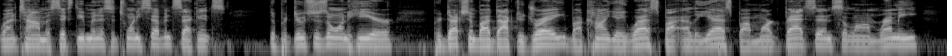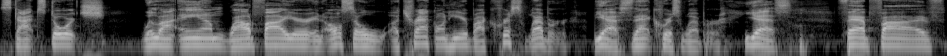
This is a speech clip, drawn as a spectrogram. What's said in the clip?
Runtime of 60 minutes and 27 seconds. The producers on here production by Dr. Dre, by Kanye West, by LES, by Mark Batson, Salaam Remi, Scott Storch, will.i.am, Wildfire, and also a track on here by Chris Webber. Yes, that Chris Webber. Yes. Fab Five,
